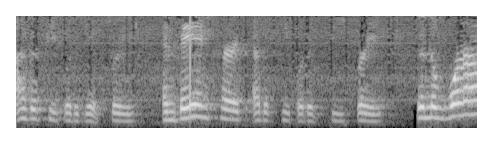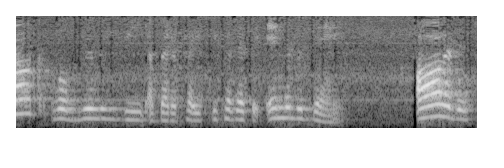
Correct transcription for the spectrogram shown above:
other people to get free, and they encourage other people to be free, then the world will really be a better place. Because at the end of the day, all of this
